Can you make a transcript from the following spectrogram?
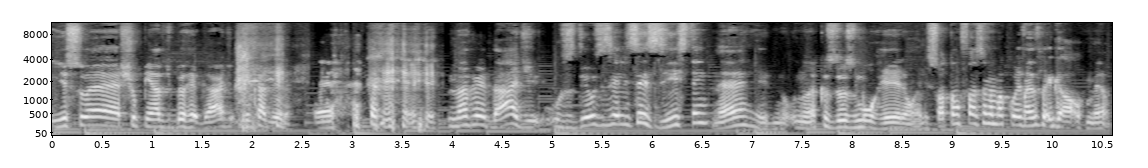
Isso é chupinhado de Beauregard, brincadeira. É. Na verdade, os deuses eles existem, né? Não é que os deuses morreram, eles só estão fazendo uma coisa mais legal mesmo.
